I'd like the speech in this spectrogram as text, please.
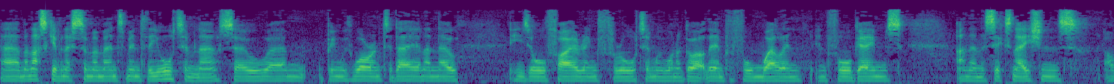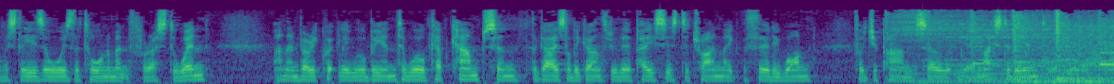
Um, and that's given us some momentum into the autumn now. So, um, with Warren today, and I know he's all firing for autumn. We want to go out there and perform well in, in four games. And then the Six Nations, obviously, is always the tournament for us to win and then very quickly we'll be into World Cup camps and the guys will be going through their paces to try and make the 31 for Japan. So yeah, nice to be into it really.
